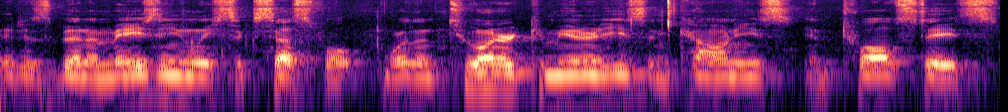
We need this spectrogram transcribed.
It has been amazingly successful. More than 200 communities and counties in 12 states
